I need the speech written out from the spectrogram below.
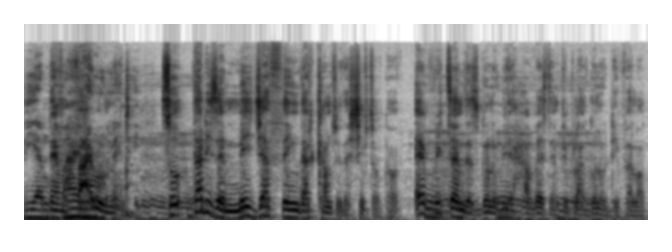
the the environment. environment. So mm. that is a major thing that comes with the shift of God. Every Mm. time there's going to be a harvest and people are going to develop,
